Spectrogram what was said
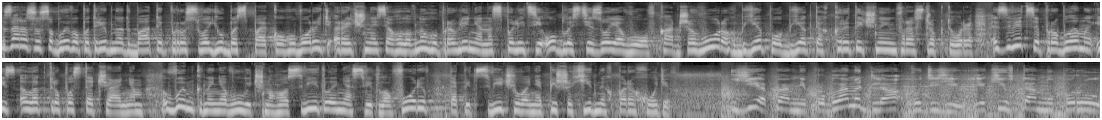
Зараз особливо потрібно дбати про свою безпеку, говорить речниця головного управління Нацполіції області Зоя Вовка. Адже ворог б'є по об'єктах критичної інфраструктури. Звідси проблеми із електропостачанням, вимкнення вуличного освітлення, світлофорів та підсвічування пішохідних переходів. Є певні проблеми для водіїв, які в темну пору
